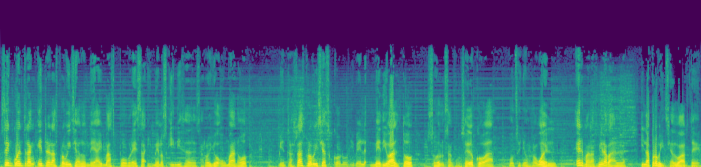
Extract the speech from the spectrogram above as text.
se encuentran entre las provincias donde hay más pobreza y menos índice de desarrollo humano, mientras las provincias con un nivel medio alto son San José de Ocoa, Monseñor Noel, Hermanas Mirabal y la provincia Duarte.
